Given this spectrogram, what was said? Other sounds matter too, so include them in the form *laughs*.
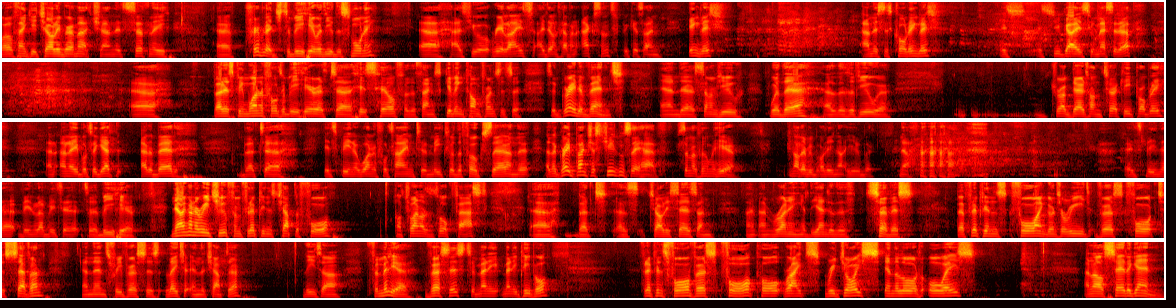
Well, thank you, Charlie, very much. And it's certainly a privilege to be here with you this morning. Uh, as you realize, I don't have an accent because I'm English. *laughs* and this is called English. It's, it's you guys who mess it up. Uh, but it's been wonderful to be here at uh, His Hill for the Thanksgiving conference. It's a, it's a great event. And uh, some of you were there. Others of you were drugged out on turkey, probably, and unable to get out of bed. But uh, it's been a wonderful time to meet with the folks there and the, and the great bunch of students they have, some of whom are here. Not everybody, not you, but no. *laughs* it's been, uh, been lovely to, to be here. Now I'm going to read you from Philippians chapter 4. I'll try not to talk fast, uh, but as Charlie says, I'm, I'm, I'm, running at the end of the service. But Philippians 4, I'm going to read verse 4 to 7, and then three verses later in the chapter. These are familiar verses to many, many people. Philippians 4, verse 4, Paul writes, Rejoice in the Lord always. And I'll say it again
